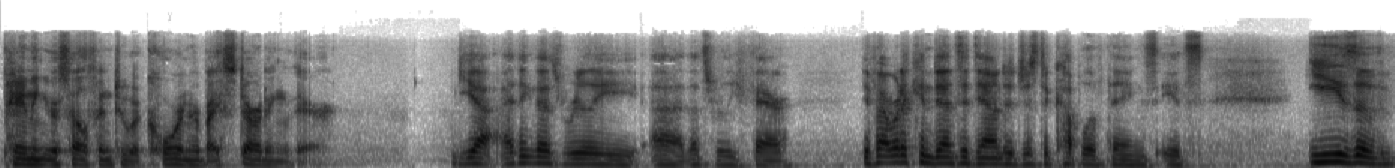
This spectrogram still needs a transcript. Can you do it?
painting yourself into a corner by starting there. Yeah, I think that's really uh, that's really fair. If I were to condense it down to just a couple of things, it's ease of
